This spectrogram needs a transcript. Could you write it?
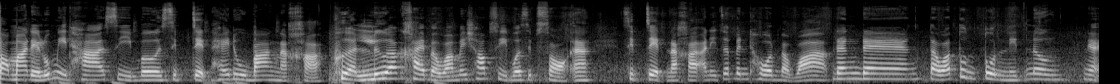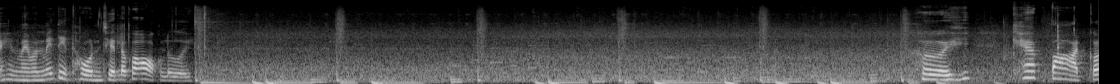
ต่อมาเดี๋ยวลูกหมีทาสีเบอร์ 17 ให้ดูบ้างนะคะเผื่อเลือกใครแบบว่าไม่ชอบสีเบอร์ 12อะ17 นะคะ อันนี้จะเป็นโทนแบบว่าแดงๆ แต่ว่าตุ่นๆนิดนึง เนี่ยเห็นไหมมันไม่ติดโทนเช็ดแล้วก็ออกเลย เฮ้ย แค่ปาดก็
